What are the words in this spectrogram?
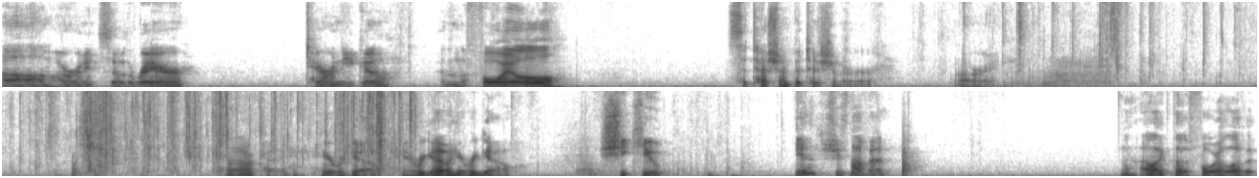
Um, alright, so the rare, Taranika, and then the foil, Setessan Petitioner. Alright. Okay, here we go. Here we go, here we go. She cute? Yeah, she's not bad. Yeah, I like the foil of it.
